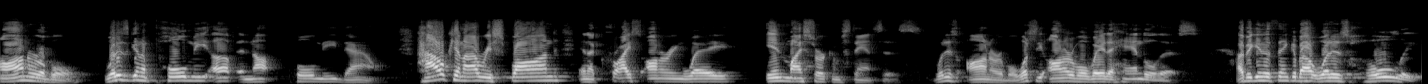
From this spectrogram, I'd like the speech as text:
honorable, what is going to pull me up and not pull me down. How can I respond in a Christ honoring way in my circumstances? What is honorable? What's the honorable way to handle this? I begin to think about what is holy,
